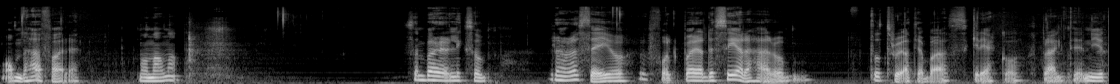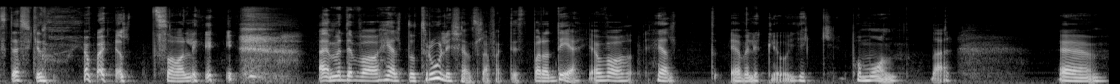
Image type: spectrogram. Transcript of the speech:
om det här före någon annan. Sen började det liksom röra sig och folk började se det här. Och då tror jag att jag bara skrek och sprang till nyhetsdesken. Jag var helt salig. Nej men det var helt otrolig känsla faktiskt, bara det. Jag var helt överlycklig och gick på moln där. Ehm,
